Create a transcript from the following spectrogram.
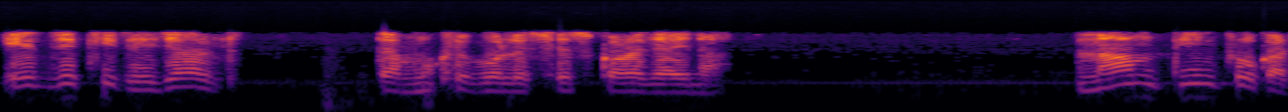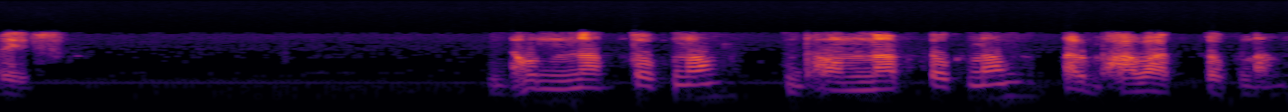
এর যে কি রেজাল্ট তা মুখে বলে শেষ করা যায় না। নাম তিন প্রকারের। ধন্যাত্মক নাম ধন্যাত্মক নাম আর ভাবাত্মক নাম।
